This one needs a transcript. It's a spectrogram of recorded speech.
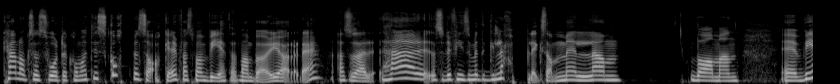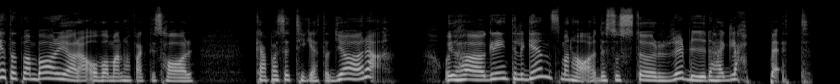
kan också ha svårt att komma till skott med saker fast man vet att man bör göra det. Alltså här, här, alltså det finns som ett glapp liksom, mellan vad man eh, vet att man bör göra och vad man faktiskt har kapacitet att göra. Och ju högre intelligens man har, desto större blir det här glappet.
